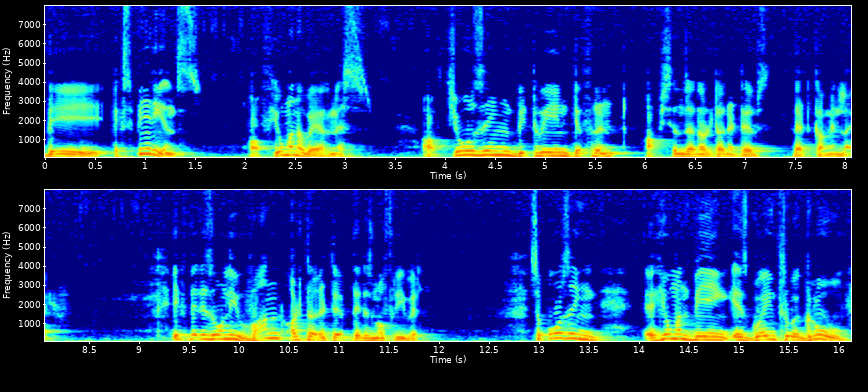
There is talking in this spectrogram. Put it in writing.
the experience of human awareness of choosing between different options and alternatives that come in life. If there is only one alternative, there is no free will. Supposing a human being is going through a groove,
